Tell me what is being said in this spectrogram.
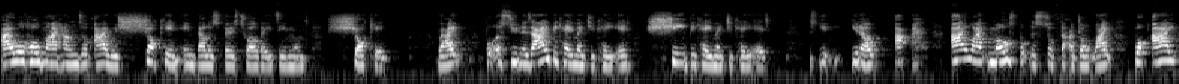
I will hold my hands up. I was shocking in Bella's first 12, 18 months. Shocking, right? But as soon as I became educated, she became educated. You, you know, I, I like most, but there's stuff that I don't like. But I,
